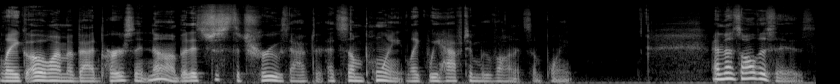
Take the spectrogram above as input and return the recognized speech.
like, oh, I'm a bad person. No, but it's just the truth after at some point. Like we have to move on at some point. And that's all this is.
